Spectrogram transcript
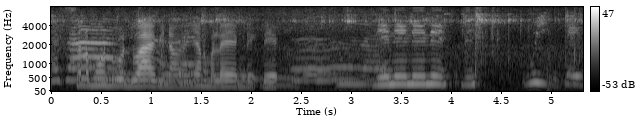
นะจ๊ะสารมนวุ่นวายพี่น้องยามแมลงเด็กนี่นี่นี่นี่นี่วิ่งเก่ง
